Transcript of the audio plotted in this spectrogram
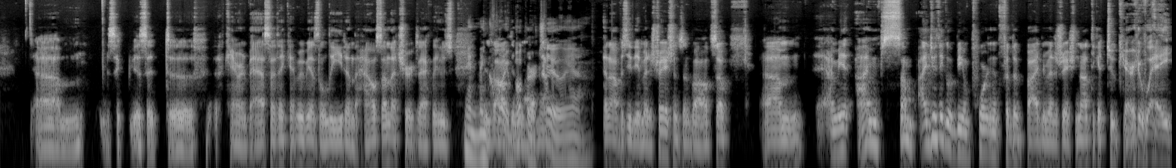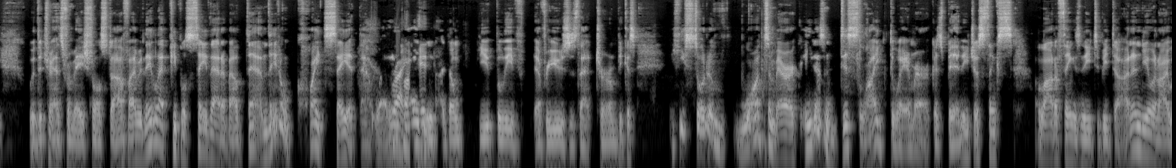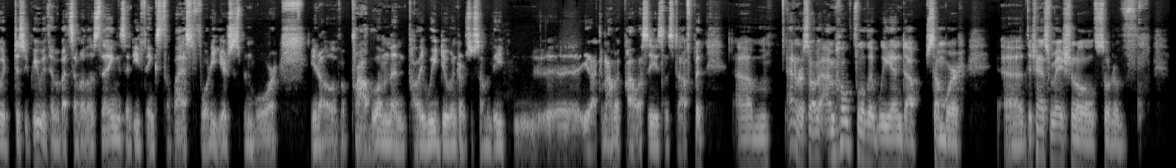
um, is it, is it uh, Karen Bass? I think maybe as a lead in the House. I'm not sure exactly who's and involved in Booker too. Yeah, and obviously the administration's involved. So, um, I mean, I'm some. I do think it would be important for the Biden administration not to get too carried away with the transformational stuff. I mean, they let people say that about them. They don't quite say it that way. Right. Biden, I don't believe ever uses that term because he sort of wants America. He doesn't dislike the way America's been. He just thinks a lot of things need to be done. And you and I would disagree with him about some of those things. And he thinks the last 40 years has been more, you know, of a problem than probably we do in terms of some of the, uh, you know, economic policies and stuff. But um, I don't know. So I'm hopeful that we end up somewhere. Uh, the transformational sort of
